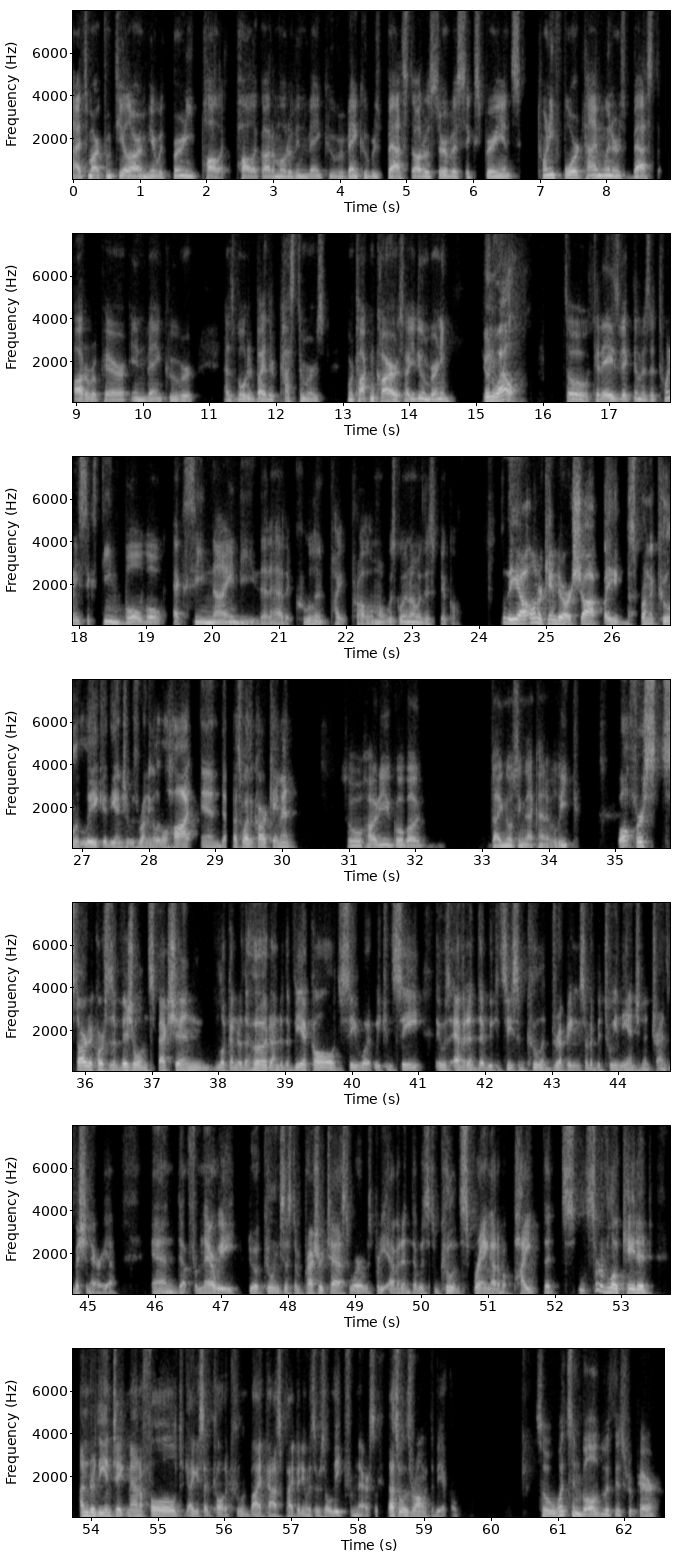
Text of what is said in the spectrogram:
Hi, it's Mark from TLR. I'm here with Bernie Pawlik, Pawlik Automotive in Vancouver, Vancouver's best auto service experience, 24 time winners, best auto repair in Vancouver, as voted by their customers. We're talking cars. How you doing, Bernie? Doing well. So today's victim is a 2016 Volvo XC90 that had a coolant pipe problem. What was going on with this vehicle? So the uh, owner came to our shop. He'd sprung a coolant leak. The engine was running a little hot, and uh, that's why the car came in. So, how do you go about diagnosing that kind of a leak? Well, first start, of course, is a visual inspection. Look under the hood, under the vehicle to see what we can see. It was evident that we could see some coolant dripping sort of between the engine and transmission area. And uh, from there, we do a cooling system pressure test where it was pretty evident there was some coolant spraying out of a pipe that's sort of located under the intake manifold. I guess I'd call it a coolant bypass pipe. Anyways, there's a leak from there. So that's what was wrong with the vehicle. So, what's involved with this repair?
